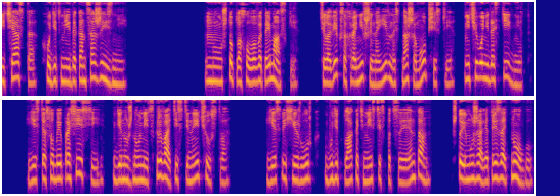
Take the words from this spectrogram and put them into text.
и часто ходит в ней до конца жизни. Ну, что плохого в этой маске? Человек, сохранивший наивность в нашем обществе, ничего не достигнет. Есть особые профессии, где нужно уметь скрывать истинные чувства. Если хирург будет плакать вместе с пациентом, что ему жаль отрезать ногу,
